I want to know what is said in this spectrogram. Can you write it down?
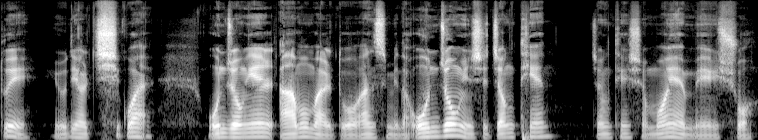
네 요디알 치과알 온종일 아무 말도 안 씁니다. 온종일 시 정티엔 정티엔 什么也没说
